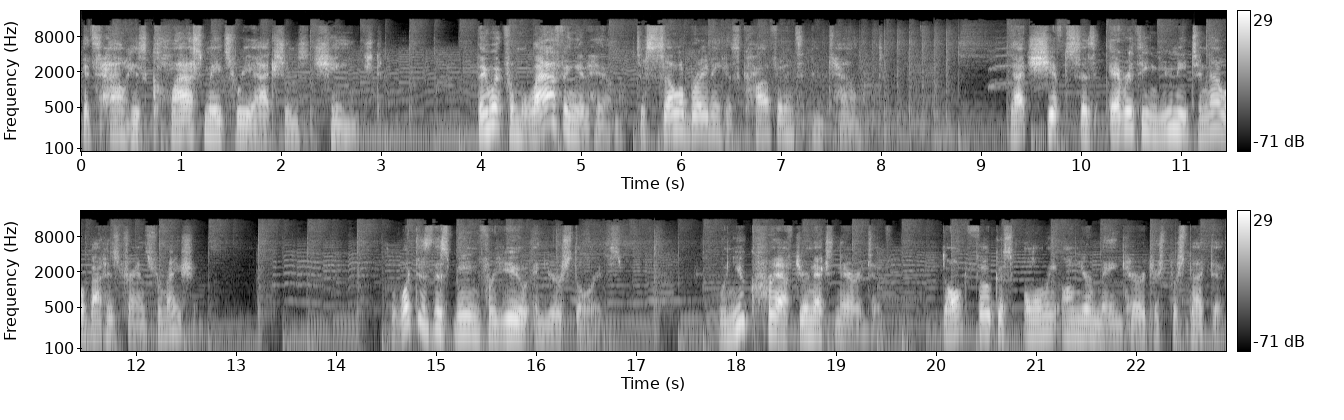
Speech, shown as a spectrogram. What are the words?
it's how his classmates' reactions changed. They went from laughing at him to celebrating his confidence and talent. That shift says everything you need to know about his transformation. So what does this mean for you and your stories? When you craft your next narrative, don't focus only on your main character's perspective.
